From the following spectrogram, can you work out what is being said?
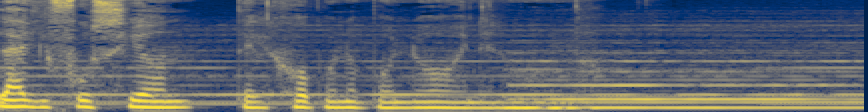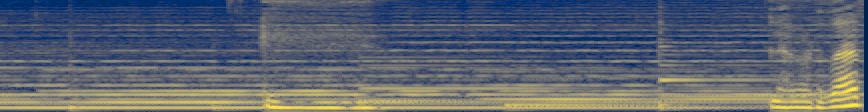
la difusión del Ho'oponopono en el mundo. Eh, la verdad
